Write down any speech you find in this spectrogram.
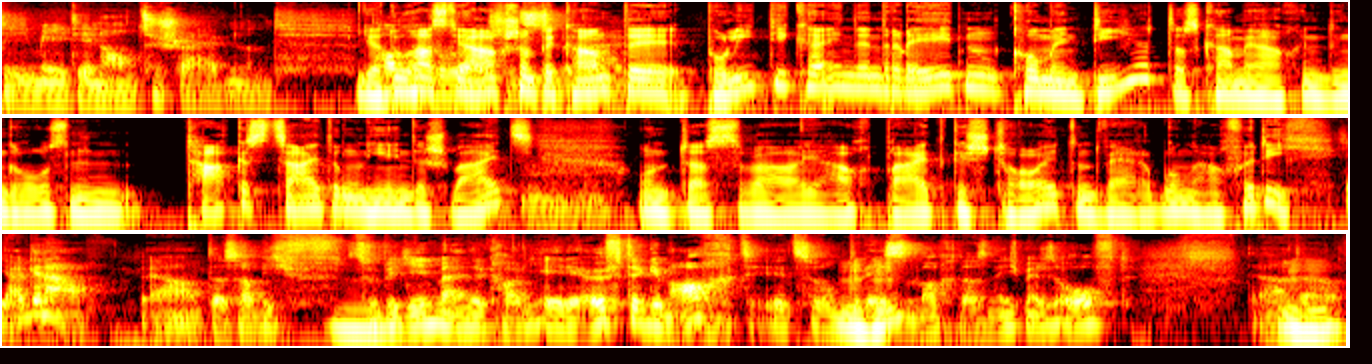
äh, die Medien anzuschreiben und ja, du hast ja auch schon bekannte Politiker in den Reden kommentiert. Das kam ja auch in den großen Tageszeitungen hier in der Schweiz. Mhm. Und das war ja auch breit gestreut und Werbung auch für dich. Ja, genau. Ja, das habe ich mhm. zu Beginn meiner Karriere öfter gemacht. Jetzt unterdessen mhm. mache ich das nicht mehr so oft. Ja, mhm. da,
